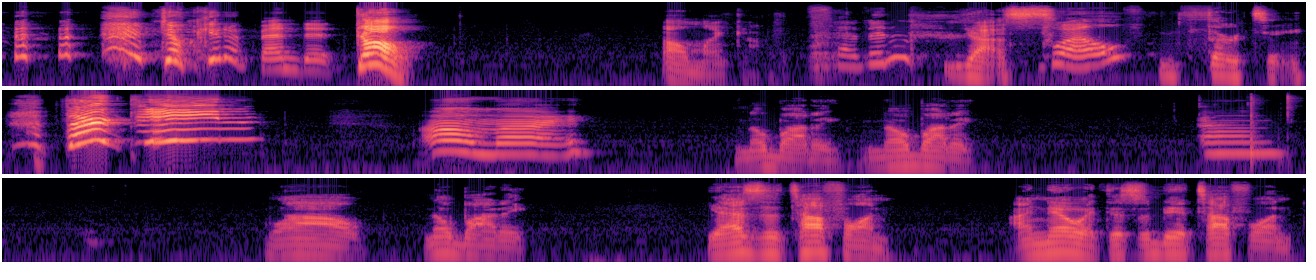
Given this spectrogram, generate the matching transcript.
Don't get offended. Go! Oh my god. Seven? Yes. Twelve? 13. Thirteen? Oh my. Nobody. Nobody. Um. Wow. Nobody. Yeah, this is a tough one. I knew it. This would be a tough one.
